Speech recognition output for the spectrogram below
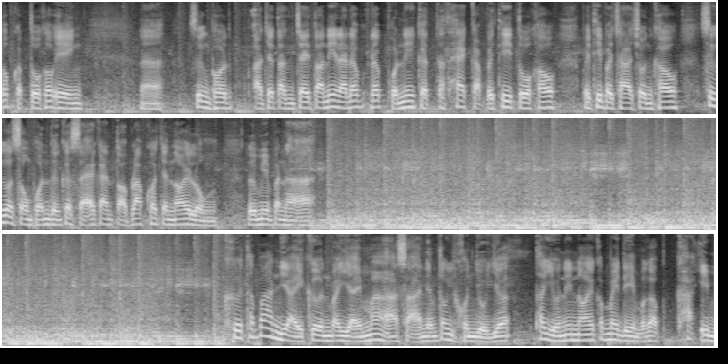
ลบกับตัวเขาเองนะซึ่งพออาจจะตัดสินใจตอนนี้และแล้วแล้วผลนี้เกิดจะแทกกลับไปที่ตัวเขาไปที่ประชาชนเขาซึ่งก็ส่งผลถึงกระแสการตอบรับเขาจะน้อยลง หรือมีปัญหาคือถ้าบ้านใหญ่เกินไปใหญ่มหาศาลเนี่ยมันต้องคนอยู่เยอะ ถ้าอยู่น้อยๆก็ไม่ดีเหมือนกับค่าอิ่ม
